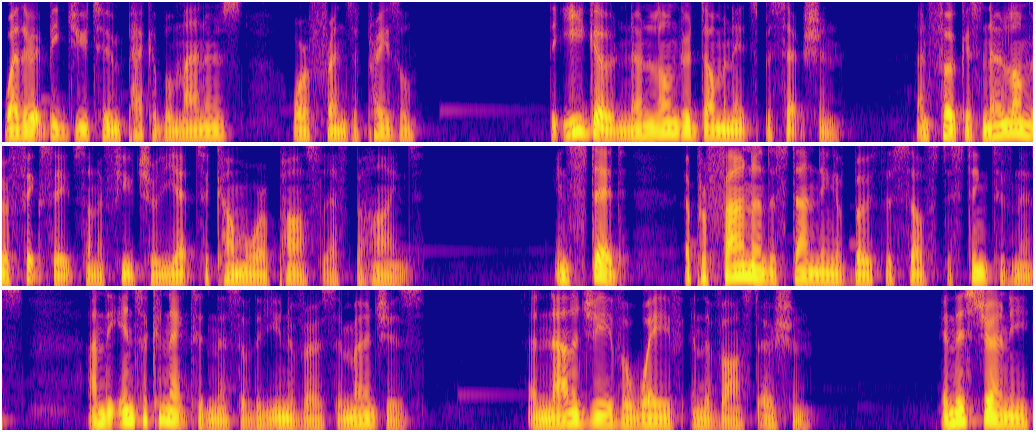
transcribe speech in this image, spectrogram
whether it be due to impeccable manners or a friend's appraisal. The ego no longer dominates perception, and focus no longer fixates on a future yet to come or a past left behind. Instead, a profound understanding of both the self's distinctiveness and the interconnectedness of the universe emerges, analogy of a wave in the vast ocean. In this journey,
